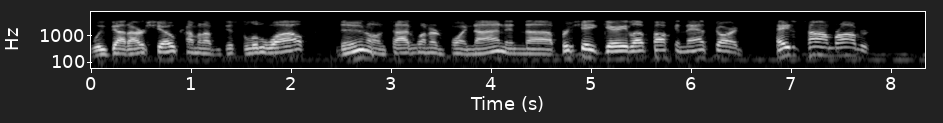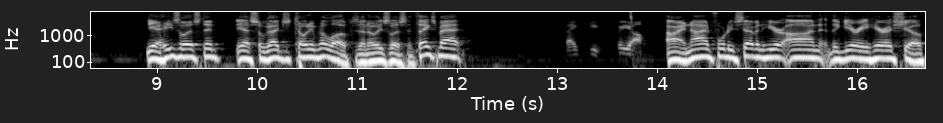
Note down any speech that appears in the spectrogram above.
we've got our show coming up in just a little while, noon on Tide 100.9. And uh, appreciate Gary. Love talking NASCAR. Hey to Tom Roberts. Yeah, he's listening. Yeah, so glad you told him hello because I know he's listening. Thanks, Matt. Thank you. See y'all. All right, 947 here on the Gary Harris Show.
